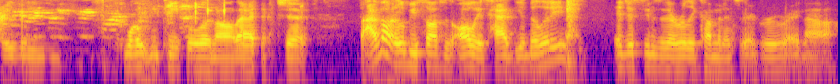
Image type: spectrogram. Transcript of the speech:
crazy floating people and all that shit. So I thought Ubisoft has always had the ability. It just seems that they're really coming into their groove right now.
